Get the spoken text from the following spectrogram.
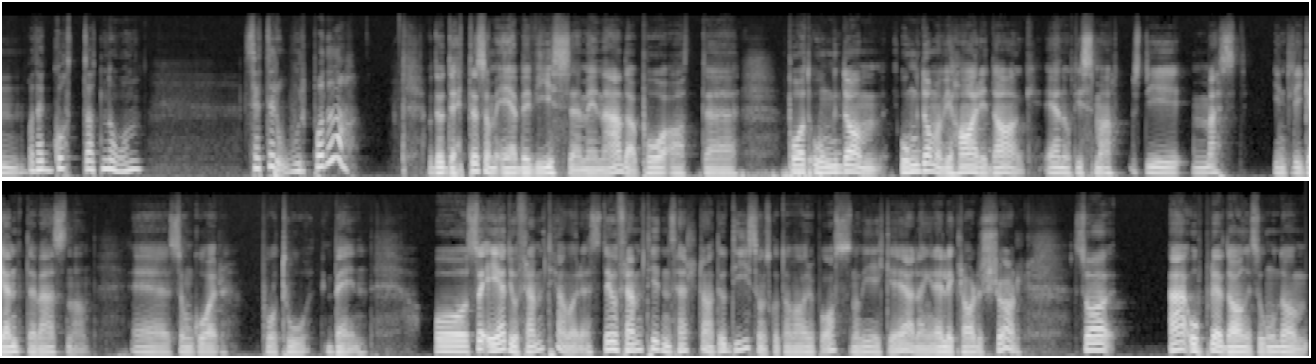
Mm. Og det er godt at noen setter ord på det, da. Og det er jo dette som er beviset, mener jeg, da, på at, eh, på at ungdom, ungdommer vi har i dag, er nok de, smart, de mest intelligente vesenene eh, som går på to bein. Og så er det jo fremtida vår. Det er jo fremtidens helter. Det er jo de som skal ta vare på oss når vi ikke er her lenger, eller klarer det sjøl. Så jeg opplever dagens ungdom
